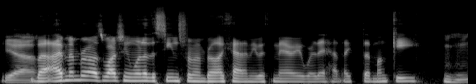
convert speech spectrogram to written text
yeah. But I remember I was watching one of the scenes from Umbrella Academy with Mary where they had like the monkey. hmm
